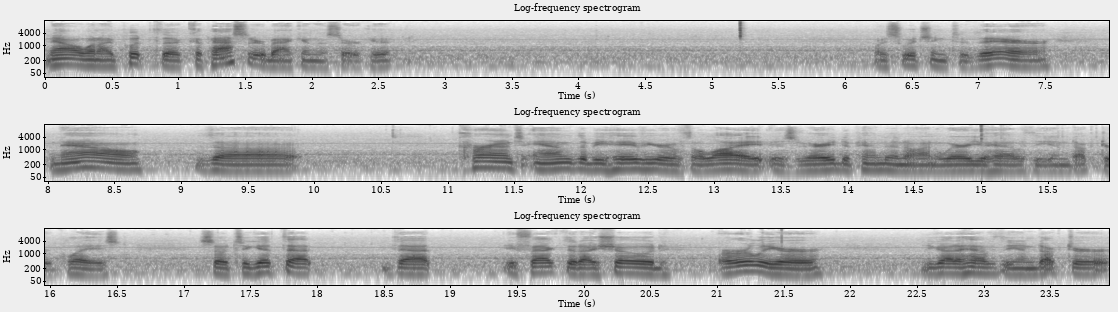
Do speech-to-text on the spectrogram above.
Now when I put the capacitor back in the circuit, by switching to there, now the current and the behavior of the light is very dependent on where you have the inductor placed. So to get that that effect that I showed earlier, you got to have the inductor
